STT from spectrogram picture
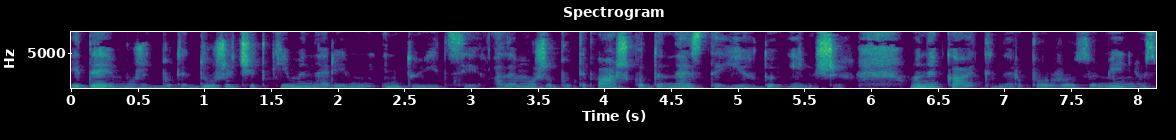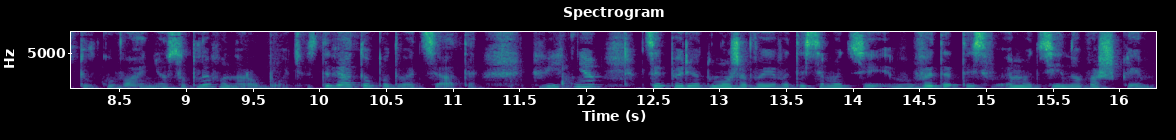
Ідеї можуть бути дуже чіткими на рівні інтуїції, але може бути важко донести їх до інших. Уникайте непорозумінь у спілкуванні, особливо на роботі. З 9 по 20 квітня цей період може виявитися емоці... видатись емоційно важким.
